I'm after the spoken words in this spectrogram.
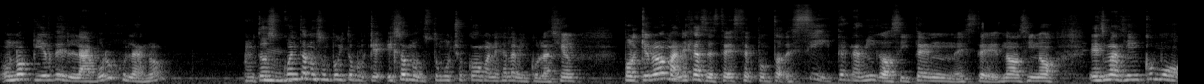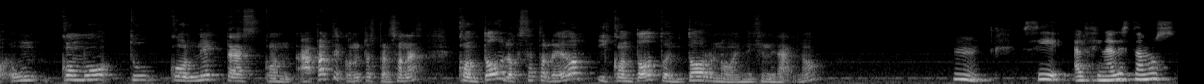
uno pierde la brújula, ¿no? Entonces cuéntanos un poquito porque eso me gustó mucho cómo maneja la vinculación porque no lo manejas desde este punto de sí, ten amigos y ten este, no, sino es más bien como un cómo tú conectas con aparte con otras personas, con todo lo que está a tu alrededor y con todo tu entorno en general, ¿no? Hmm, sí, al final estamos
